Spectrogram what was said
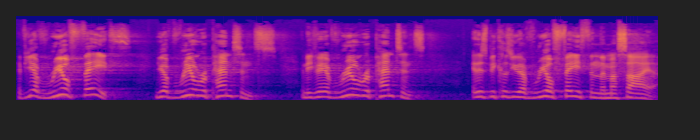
If you have real faith, you have real repentance. And if you have real repentance, it is because you have real faith in the Messiah.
